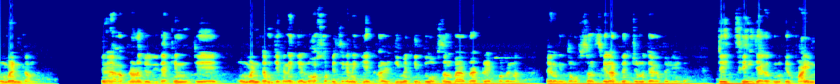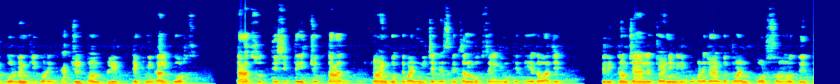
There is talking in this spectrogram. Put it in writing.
মোমেন্টাম আপনারা যদি দেখেন যে মোমেন্টাম যেখানে গিয়ে লস হবে, সেখানে গিয়ে আলটিমেট কিন্তু অপশন বায়াররা ট্রেড হবে না। সেখানে কিন্তু অপশন সেলারদের জন্য জায়গা তৈরি হয়ে যায়। যে সেই জায়গাগুলোকে ফাইন্ড করবেন কি করে? অ্যাকচুয়ালি কমপ্লিট টেকনিক্যাল কোর্স যারা সত্যি শিখতে ইচ্ছুক, তারা জয়েন করতে পারেন। নিচে ডেসক্রিপশন বক্সের লিঙ্ক দিয়ে দেওয়া আছে। টেলিগ্রাম চ্যানেলের জয়েনিং লিঙ্ক ওখানে জয়েন করতে পারেন। কোর্স সম্বন্ধিত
